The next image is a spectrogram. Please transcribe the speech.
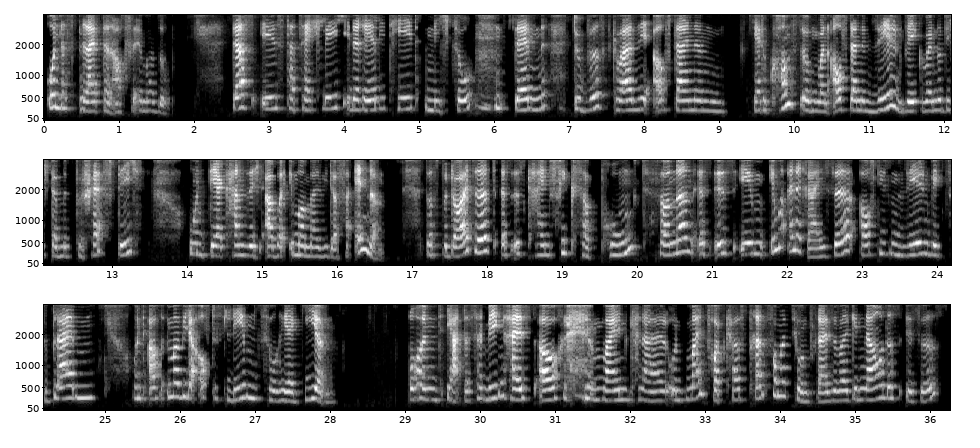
Und das bleibt dann auch für immer so. Das ist tatsächlich in der Realität nicht so, denn du wirst quasi auf deinen, ja, du kommst irgendwann auf deinen Seelenweg, wenn du dich damit beschäftigst und der kann sich aber immer mal wieder verändern. Das bedeutet, es ist kein fixer Punkt, sondern es ist eben immer eine Reise, auf diesem Seelenweg zu bleiben und auch immer wieder auf das Leben zu reagieren. Und ja, deswegen heißt auch mein Kanal und mein Podcast Transformationsreise, weil genau das ist es.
